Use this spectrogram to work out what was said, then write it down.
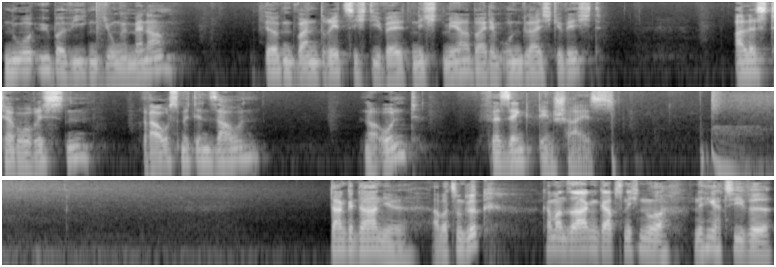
nur überwiegend junge Männer, irgendwann dreht sich die Welt nicht mehr bei dem Ungleichgewicht, alles Terroristen, raus mit den Sauen, na und, versenkt den Scheiß. Danke, Daniel. Aber zum Glück kann man sagen, gab es nicht nur negative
